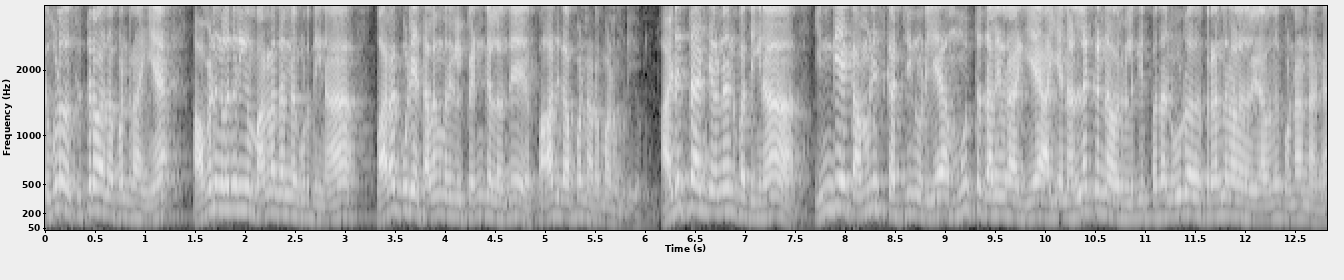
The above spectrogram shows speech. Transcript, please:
எவ்வளோ சித்திரவதை பண்ணுறாங்க அவனுங்களுக்கு நீங்கள் மரண தண்டனை கொடுத்தீங்கன்னா வரக்கூடிய தலைமுறைகள் பெண்கள் வந்து பாதுகாப்பாக நடமாட முடியும். அடுத்த அஞ்சு என்னன்னு பார்த்தீங்கன்னா இந்திய கம்யூனிஸ்ட் கட்சியினுடைய மூத்த தலைவராகிய ஐயா நல்லக்கண்ணு அவர்களுக்கு இப்போ தான் நூறாவது பிறந்த நாள் வந்து கொண்டாடினாங்க.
